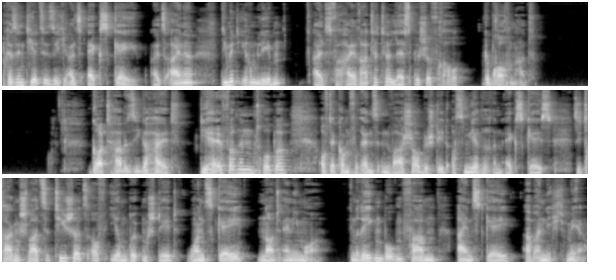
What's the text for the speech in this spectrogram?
präsentiert sie sich als ex-gay, als eine, die mit ihrem Leben als verheiratete lesbische Frau gebrochen hat. Gott habe sie geheilt. Die Helferinnentruppe auf der Konferenz in Warschau besteht aus mehreren Ex-Gays. Sie tragen schwarze T-Shirts, auf ihrem Rücken steht Once gay, not anymore. In Regenbogenfarben, einst gay, aber nicht mehr.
